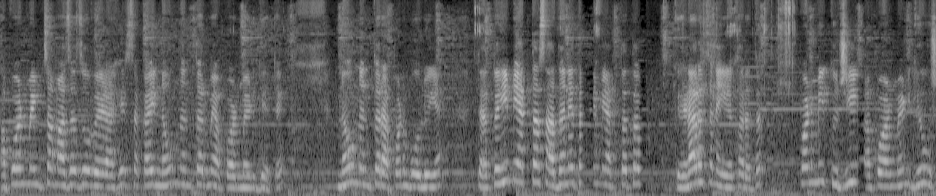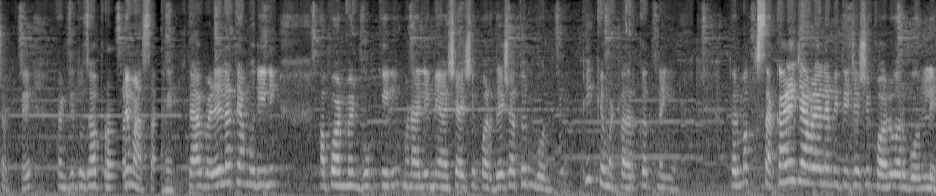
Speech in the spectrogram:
अपॉइंटमेंटचा माझा जो वेळ आहे सकाळी नऊ नंतर मी अपॉइंटमेंट घेते. नऊ नंतर आपण बोलूया. त्यातही मी आत्ता साधन येतात मी आत्ता तर घेणारच नाही आहे खरं तर. पण मी तुझी अपॉइंटमेंट घेऊ शकते कारण की तुझा प्रॉब्लेम असा आहे. त्या वेळेला त्या मुलीने अपॉइंटमेंट बुक केली. म्हणाली मी अशी अशी परदेशातून बोलते. ठीक आहे म्हटलं हरकत नाही आहे तर मग सकाळी ज्या वेळेला मी तिच्याशी कॉलवर बोलले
